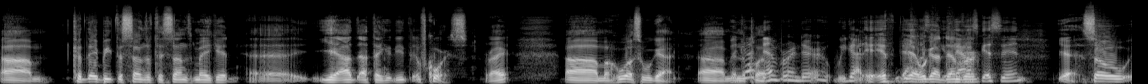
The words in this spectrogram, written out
Um, could they beat the Suns if the Suns make it? Uh, yeah, I, I think, of course, right? Um, who else we got um, in We the got play? Denver in there. We got if Yeah, we got Denver. Dallas gets in. Yeah. So,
